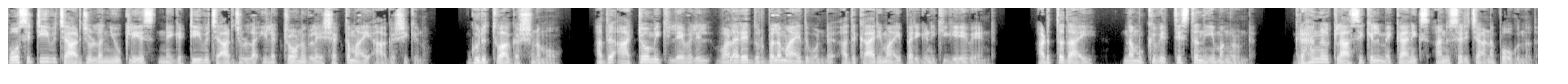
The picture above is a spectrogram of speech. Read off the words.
പോസിറ്റീവ് ചാർജുള്ള ന്യൂക്ലിയസ് നെഗറ്റീവ് ചാർജുള്ള ഇലക്ട്രോണുകളെ ശക്തമായി ആകർഷിക്കുന്നു. ഗുരുത്വാകർഷണമോ? അത് ആറ്റോമിക് ലെവലിൽ വളരെ ദുർബലമായതുകൊണ്ട് അത് കാര്യമായി പരിഗണിക്കുകയേ വേണ്ട. അടുത്തതായി നമുക്ക് വ്യത്യസ്ത നിയമങ്ങളുണ്ട്. ഗ്രഹങ്ങൾ ക്ലാസിക്കൽ മെക്കാനിക്സ് അനുസരിച്ചാണ് പോകുന്നത്.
